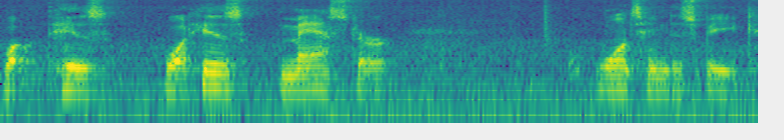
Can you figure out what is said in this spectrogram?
what his what his master wants him to speak.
